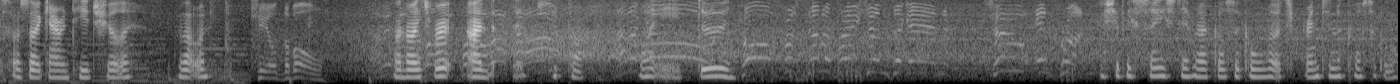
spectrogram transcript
So that's like guaranteed surely, for that one. A nice route, and the keeper, what are you doing? We should be sidestepping across the goal, not sprinting across the goal.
